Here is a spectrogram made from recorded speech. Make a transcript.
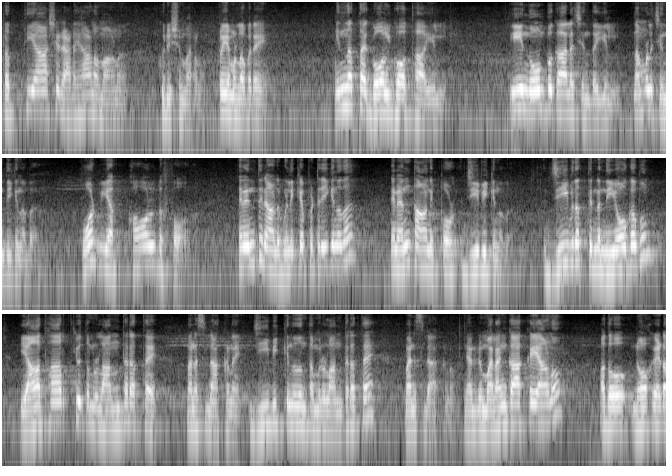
പ്രത്യാശയുടെ അടയാളമാണ് കുരിശുമരണം. പ്രിയമുള്ളവരെ ഇന്നത്തെ ഗോൽഗോഥായിൽ ഈ നോമ്പുകാല ചിന്തയിൽ നമ്മൾ ചിന്തിക്കുന്നത് what we are called for ഞാൻ എന്തിനാണ് വിളിക്കപ്പെട്ടിരിക്കുന്നത്? ഞാൻ എന്താണിപ്പോൾ ജീവിക്കുന്നത്? ജീവിതത്തിന്റെ നിയോഗവും യാഥാർത്ഥ്യവും തമ്മിലുള്ള അന്തരത്തെ മനസ്സിലാക്കണേ. ജീവിക്കുന്നതും തമ്മിലുള്ള അന്തരത്തെ മനസ്സിലാക്കണം. ഞാനൊരു മലങ്കാക്കയാണോ? അതോ നോഹയുടെ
